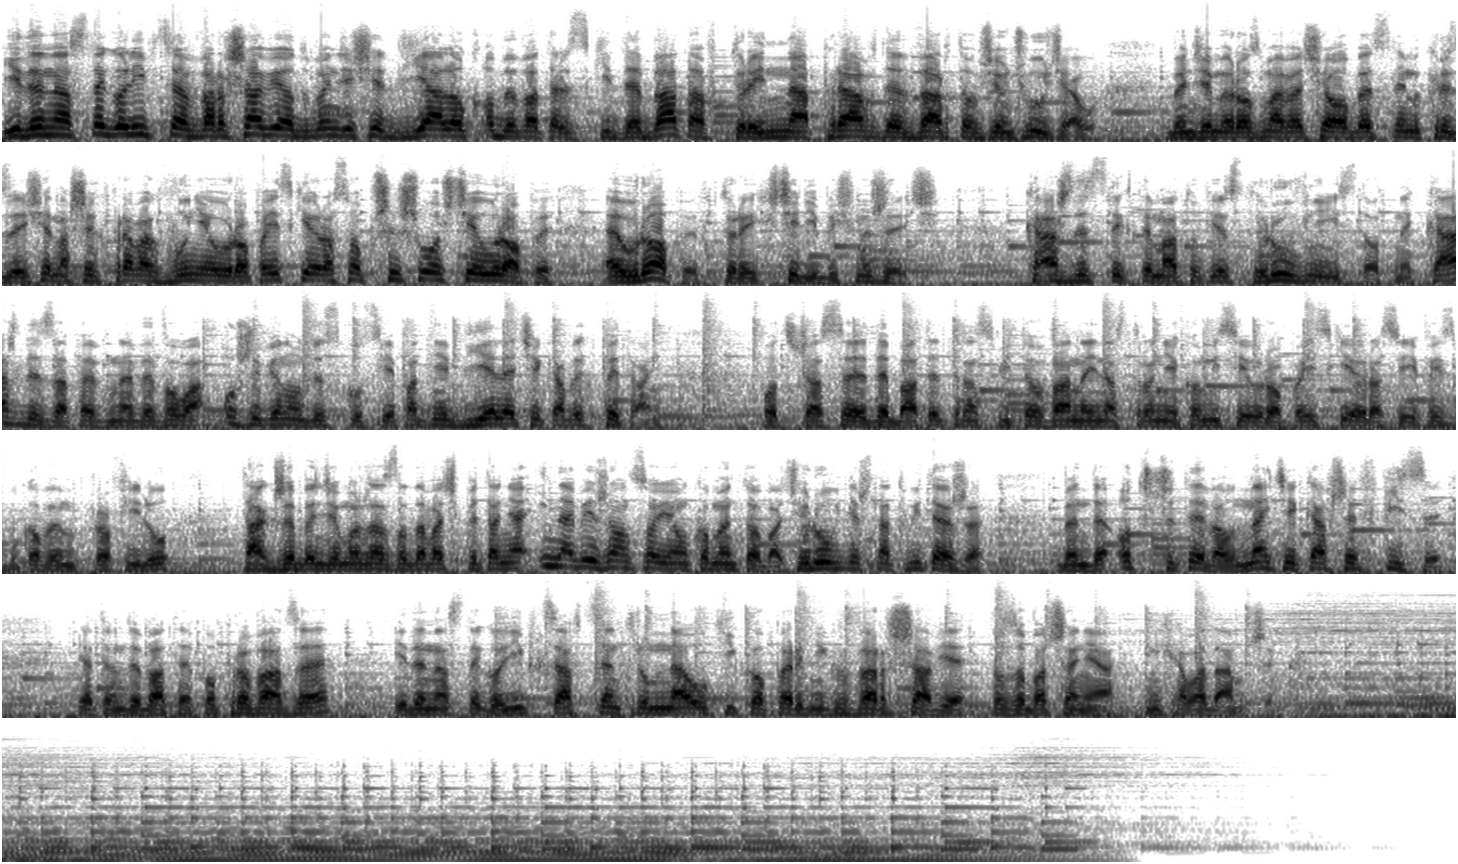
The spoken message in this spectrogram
11 lipca w Warszawie odbędzie się dialog obywatelski, debata, w której naprawdę warto wziąć udział. Będziemy rozmawiać o obecnym kryzysie, naszych prawach w Unii Europejskiej oraz o przyszłości Europy. Europy, w której chcielibyśmy żyć. Każdy z tych tematów jest równie istotny. Każdy zapewne wywoła ożywioną dyskusję, padnie wiele ciekawych pytań. Podczas debaty transmitowanej na stronie Komisji Europejskiej oraz jej facebookowym profilu także będzie można zadawać pytania i na bieżąco ją komentować, również na Twitterze. Będę odczytywał najciekawsze wpisy. Ja tę debatę poprowadzę 11 lipca w Centrum Nauki Kopernik w Warszawie. Do zobaczenia, Michał Adamczyk.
